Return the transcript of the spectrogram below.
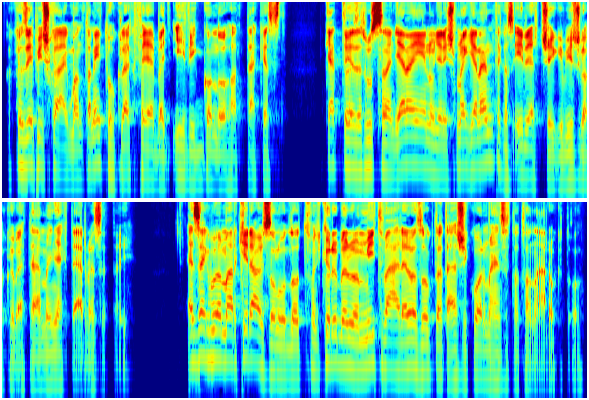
A középiskolákban tanítók legfeljebb egy évig gondolhatták ezt. 2021 elején ugyanis megjelentek az érettségi vizsgakövetelmények tervezetei. Ezekből már kirajzolódott, hogy körülbelül mit vár el az oktatási kormányzat a tanároktól.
